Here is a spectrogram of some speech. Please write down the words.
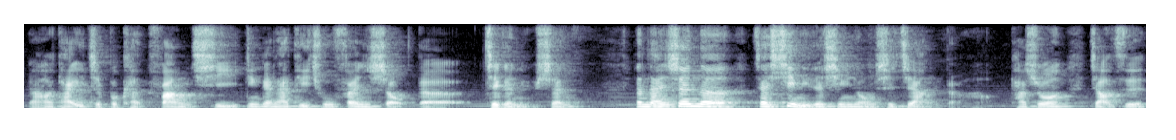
然后他一直不肯放弃已经跟他提出分手的这个女生。那男生呢，在信里的形容是这样的哈，他说：“饺子，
